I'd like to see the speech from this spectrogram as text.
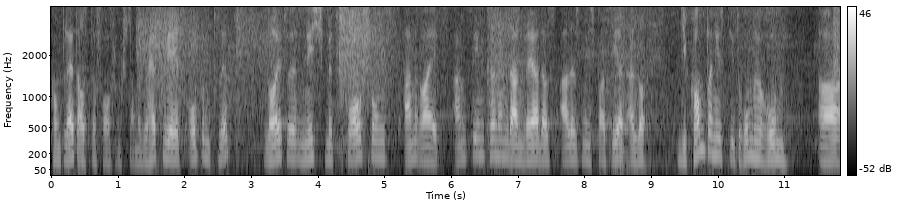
komplett aus der Forschung stammt. Also hätten wir jetzt OpenClip Leute nicht mit Forschungsanreiz anziehen können, dann wäre das alles nicht passiert. Also die Companies, die drumherum äh,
